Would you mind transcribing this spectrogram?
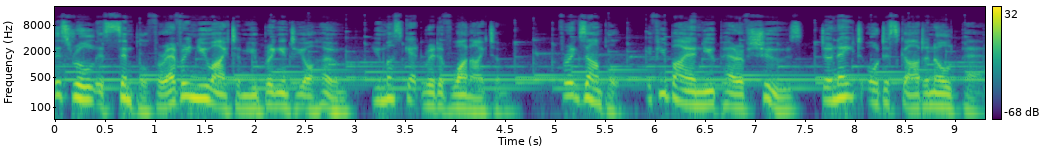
This rule is simple for every new item you bring into your home, you must get rid of one item. For example, if you buy a new pair of shoes, donate or discard an old pair.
